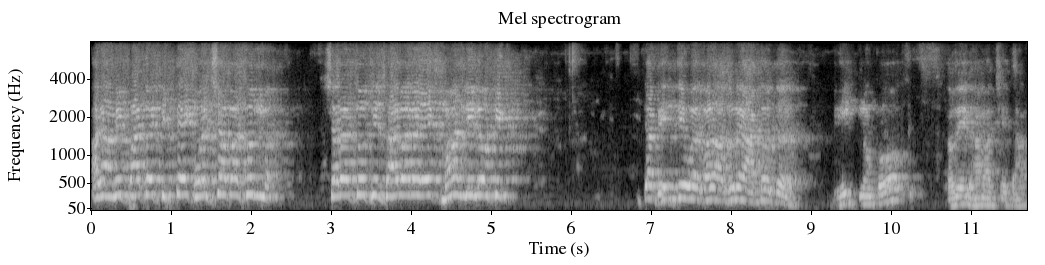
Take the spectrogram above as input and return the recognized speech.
अरे आम्ही पाहतोय कित्येक वर्षापासून शरद जोशी साहेबांना एक मान लिहिली होती. त्या भिंतीवर मला अजूनही आठवतं भीक नको हवे घामाचे दाब.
